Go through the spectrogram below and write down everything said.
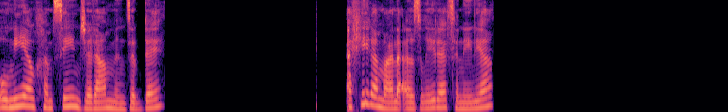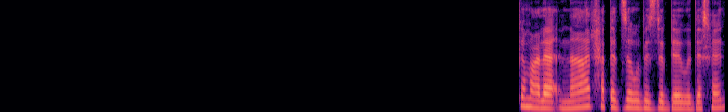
ومية وخمسين جرام من زبدة. أخيرا معلقة صغيرة فانيليا. كم على النار حتى تذوب الزبدة والدخل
